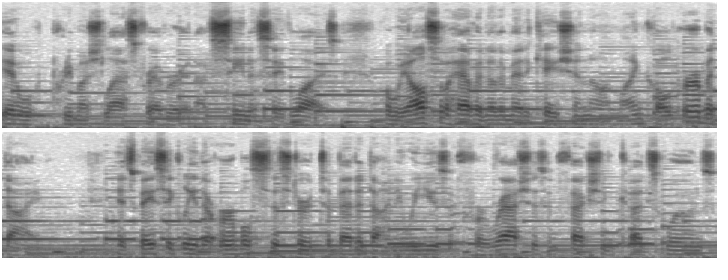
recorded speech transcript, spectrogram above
it will pretty much last forever, and I've seen it save lives. But we also have another medication online called Herbidine. It's basically the herbal sister to betadine, and we use it for rashes, infection, cuts, wounds.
